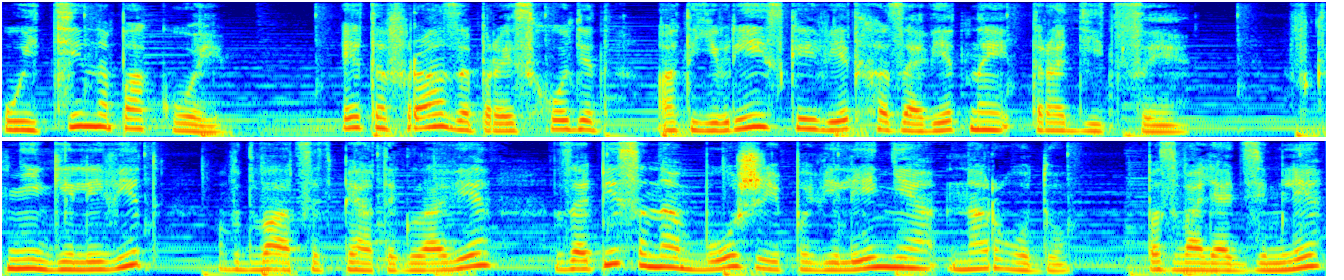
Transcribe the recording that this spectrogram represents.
«Уйти на покой» – эта фраза происходит от еврейской ветхозаветной традиции. В книге Левит в 25 главе записано Божье повеление народу – позволять земле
